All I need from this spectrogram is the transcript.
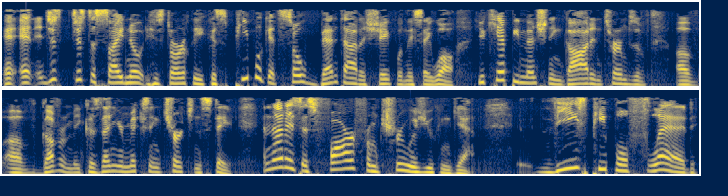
And, and, and just just a side note historically, because people get so bent out of shape when they say, "Well, you can't be mentioning God in terms of of, of government because then you're mixing church and state," and that is as far from true as you can get. These people fled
